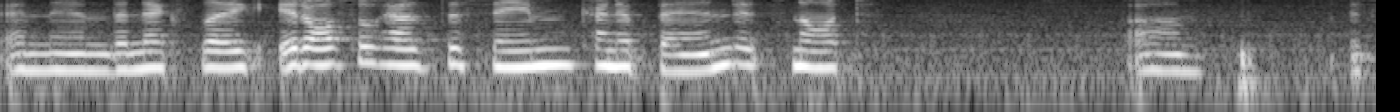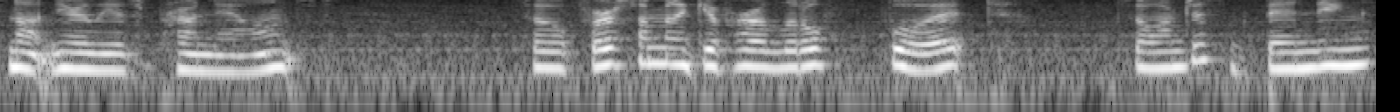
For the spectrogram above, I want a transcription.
And then the next leg, it also has the same kind of bend. It's not, um, it's not nearly as pronounced. So first I'm gonna give her a little foot. So I'm just bending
